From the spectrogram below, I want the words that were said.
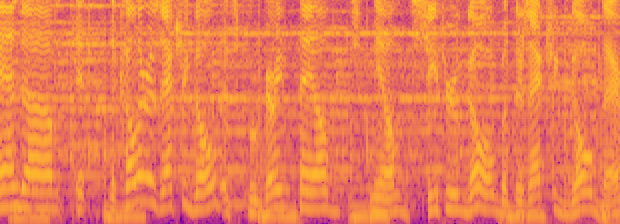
And um, it, the color is actually gold. It's very pale, you know, see-through gold, but there's actually gold there.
